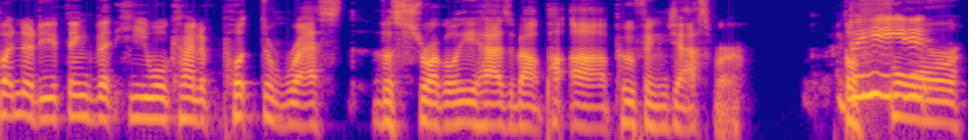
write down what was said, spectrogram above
But no, do you think that he will kind of put to rest the struggle he has about uh, poofing Jasper But he before?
